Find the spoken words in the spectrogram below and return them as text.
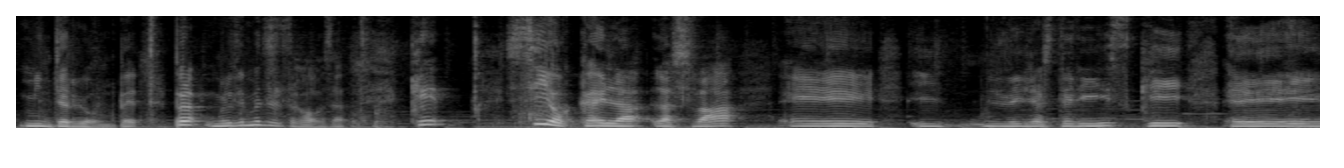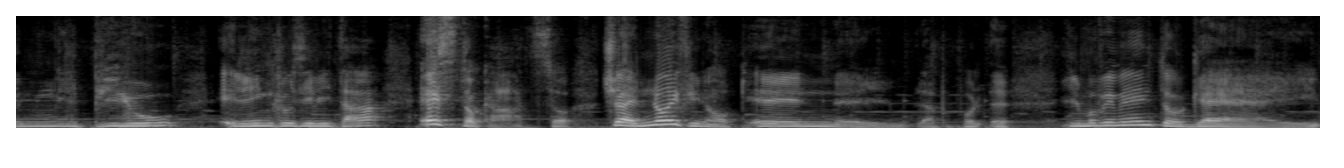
mi interrompe, però mi venuta in mente questa cosa, che sì ok la, la SVA, e gli asterischi, e il più, e l'inclusività, e sto cazzo, cioè noi fino a... eh, la eh, il movimento gay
